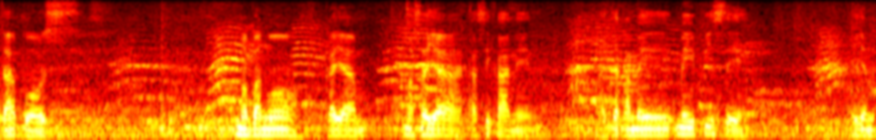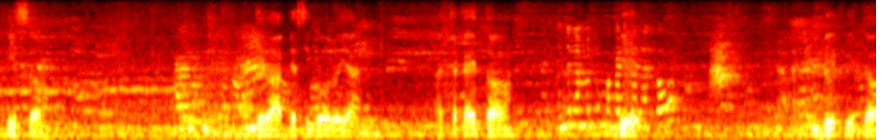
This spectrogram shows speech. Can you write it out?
Tapos mabango, kaya masaya kasi kanin. At saka may may fish eh. Ayan fish oh. Tilapia siguro yan. At saka ito, Ano naman itong Beef. maganda na to? beef ito.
